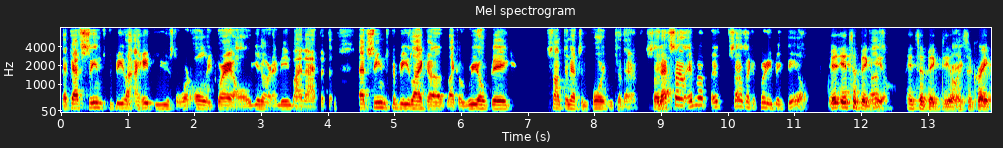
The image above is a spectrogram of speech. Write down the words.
That that seems to be like I hate to use the word holy grail, you know what I mean by that, but th- that seems to be like a like a real big something that's important to them. So Yeah. that sounds it, it sounds like a pretty big deal. It, it's a big Awesome. deal. It's a big deal. Great. It's a great.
